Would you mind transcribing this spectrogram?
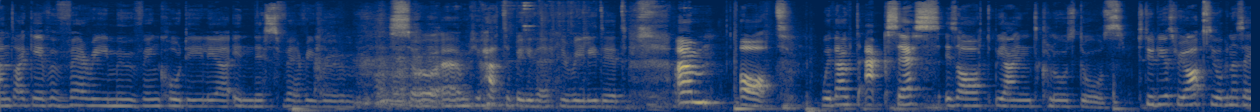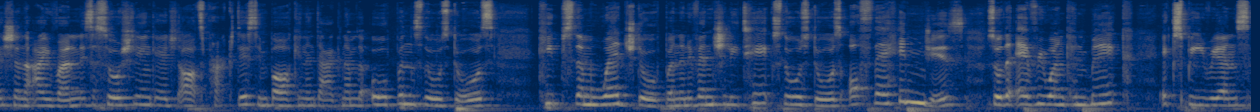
And I gave a very moving Cordelia in this very room. So um, you had to be there, you really did. Um, art. Without access is art behind closed doors. Studio 3 Arts, the organisation that I run, is a socially engaged arts practice in Barking and Dagenham that opens those doors keeps them wedged open and eventually takes those doors off their hinges so that everyone can make, experience,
